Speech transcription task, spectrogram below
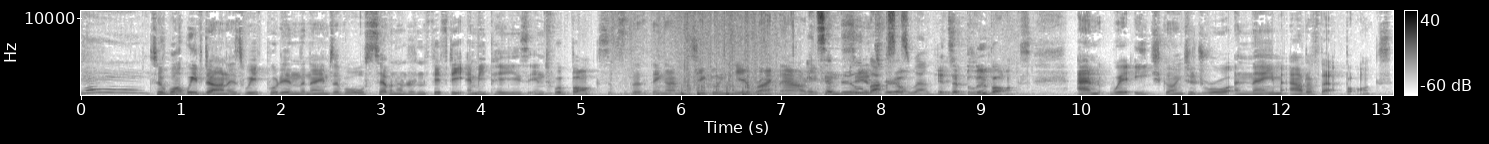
Yay! So what we've done is we've put in the names of all 750 MEPs into a box. It's the thing I'm jiggling here right now. It's a blue box as well. It's a mm-hmm. blue box. And we're each going to draw a name out of that box.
